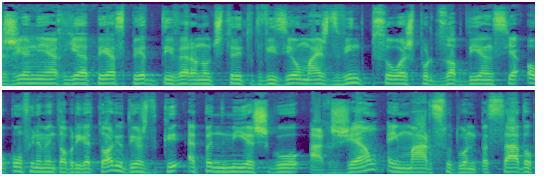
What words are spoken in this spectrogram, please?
GNR e a PSP detiveram no distrito de Viseu mais de 20 pessoas por desobediência ao confinamento obrigatório desde que a pandemia chegou à região em março do ano passado.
